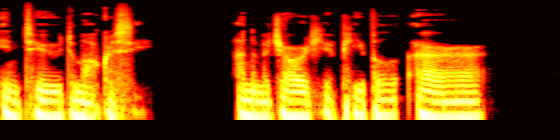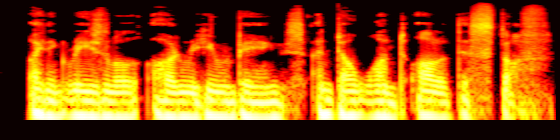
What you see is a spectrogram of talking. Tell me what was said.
into democracy and the majority of people are, I think, reasonable, ordinary human beings and don't want all of this stuff.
